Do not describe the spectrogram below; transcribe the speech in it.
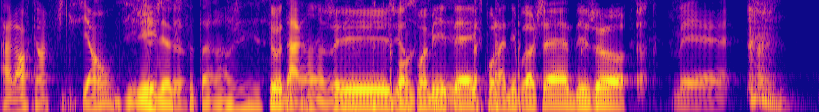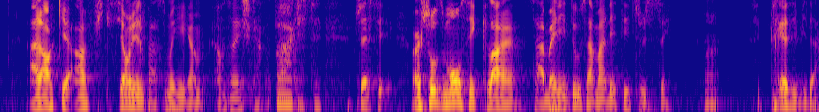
Alors qu'en fiction, c'est là, ça. c'est tout arrangé. C'est tout arrangé. J'ai reçu mes textes pour l'année prochaine déjà. Mais alors qu'en fiction, il y a une partie de moi qui est comme. On dirait que je suis comme fuck. c'est- je sais. Un show du monde, c'est clair. Ça a bien été ou ça a mal été, tu le sais. Ouais. C'est très évident.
